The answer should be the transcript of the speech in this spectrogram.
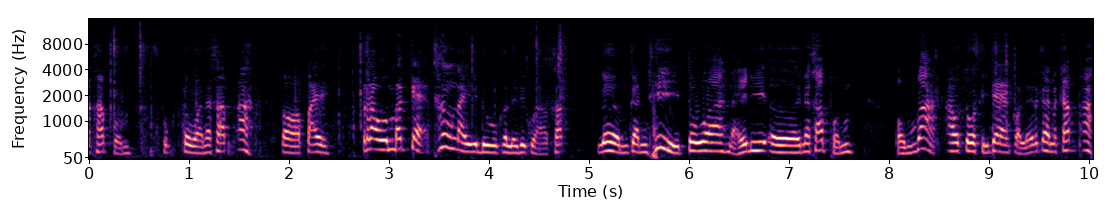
นะครับผมทุกตัวนะครับอะต่อไปเรามาแกะข้างในดูกันเลยดีกว่าครับ เริ่มกันที่ตัวไหนดีเอ่ยนะครับ ผมผมว่าเอาตัวสีแดงก่อนเลยแล้วกันนะครับอะ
